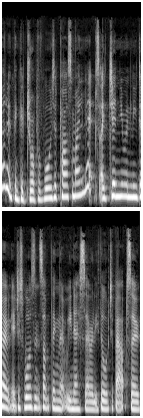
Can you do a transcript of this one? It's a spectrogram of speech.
I don't think a drop of water passed my lips. I genuinely don't. It just wasn't something that we necessarily thought about. So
